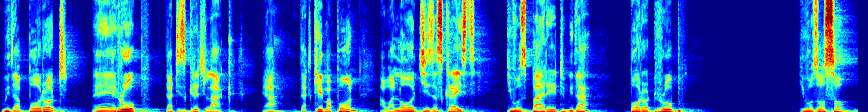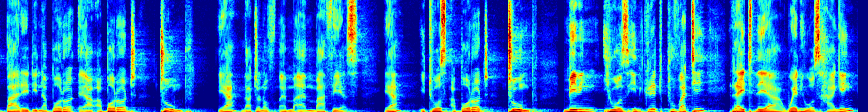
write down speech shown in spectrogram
with a borrowed uh, robe. That is great luck, yeah, that came upon our Lord Jesus Christ. He was buried with a borrowed robe. He was also buried in a borrowed, a borrowed tomb. Yeah, that one of um, uh, Matthias. Yeah, it was a borrowed tomb, meaning he was in great poverty right there when he was hanging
